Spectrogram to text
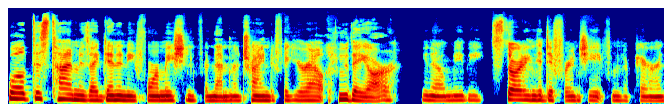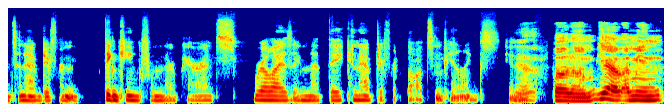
Well, this time is identity formation for them. They're trying to figure out who they are, you know, maybe starting to differentiate from their parents and have different thinking from their parents, realizing that they can have different thoughts and feelings, you know. Yeah, but um, yeah, I mean,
